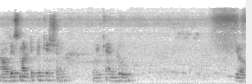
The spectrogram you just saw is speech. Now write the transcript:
now this multiplication we can do here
